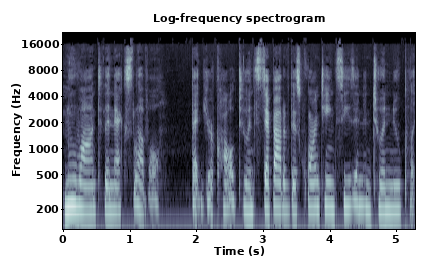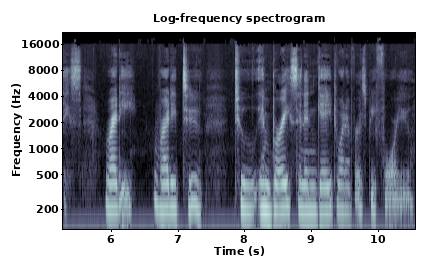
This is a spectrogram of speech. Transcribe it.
move on to the next level that you're called to and step out of this quarantine season into a new place, ready, ready to to embrace and engage whatever is before you.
